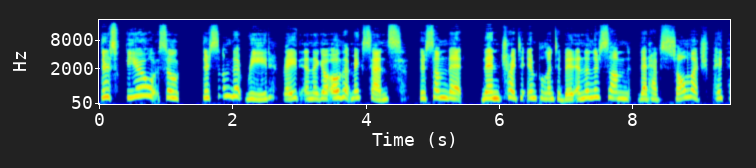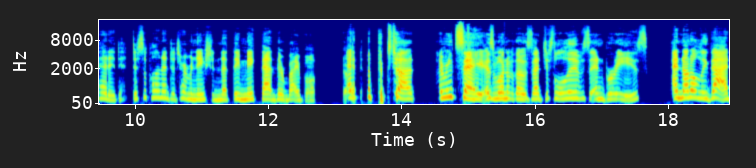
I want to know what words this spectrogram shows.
there's few, so there's some that read, right? And they go, oh, that makes sense. There's some that then try to implement a bit. And then there's some that have so much pig headed discipline and determination that they make that their Bible. Yeah. And that, I would say, is one of those that just lives and breathes. And not only that,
